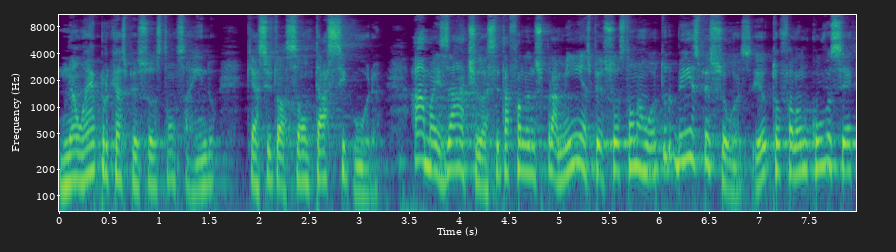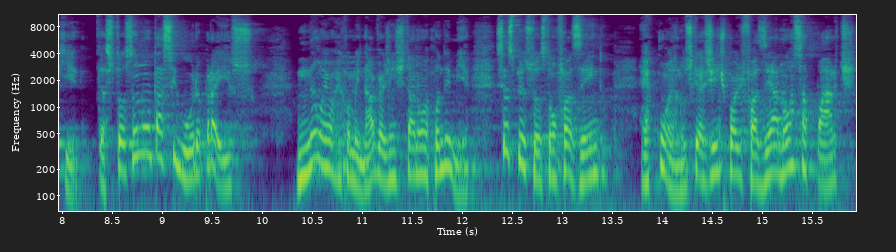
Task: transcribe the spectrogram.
não é porque as pessoas estão saindo que a situação está segura. Ah, mas Átila, você está falando isso para mim, as pessoas estão na rua. Tudo bem, as pessoas. Eu estou falando com você aqui. A situação não está segura para isso. Não é o recomendável, a gente está numa pandemia. Se as pessoas estão fazendo, é com elas. O que a gente pode fazer é a nossa parte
